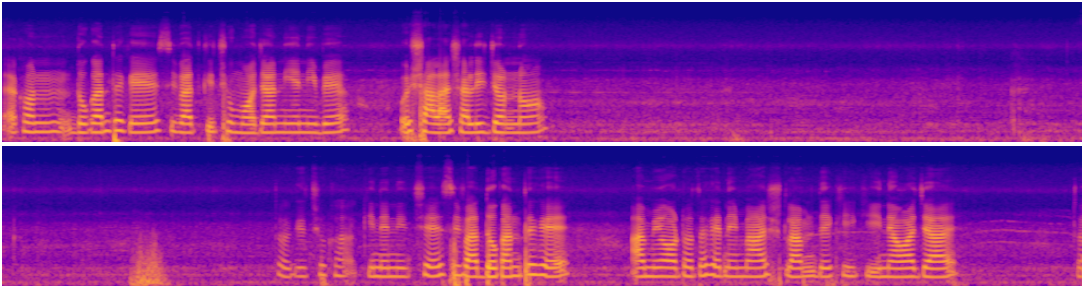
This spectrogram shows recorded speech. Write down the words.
এখন দোকান থেকে সিবাত কিছু মজা নিয়ে নিবে। ওই শালাশালির জন্য। তো কিছু কিনে নিচ্ছে সিফার দোকান থেকে। আমি অটো থেকে নেমে আসলাম, দেখি কি নেওয়া যায়। তো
